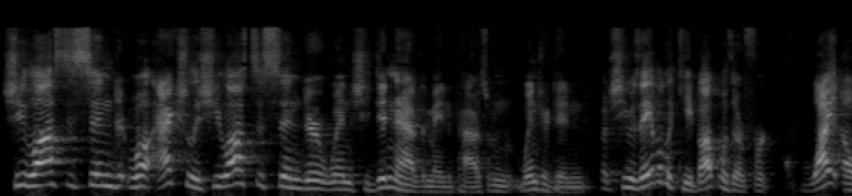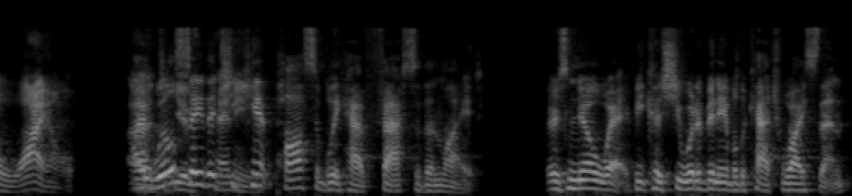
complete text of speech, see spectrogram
she lost to Cinder. Well, actually, she lost to Cinder when she didn't have the maiden powers, when Winter didn't. But she was able to keep up with her for quite a while. uh, I will say that Penny- she can't possibly have faster than light. There's no way because she would have been able to catch Weiss then.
